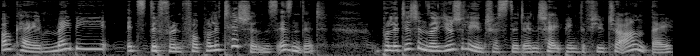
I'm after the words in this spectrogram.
Okay, maybe it's different for politicians, isn't it? Politicians are usually interested in shaping the future, aren't they?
